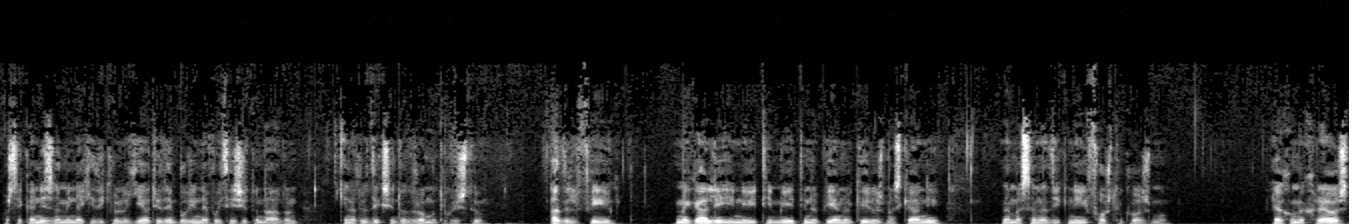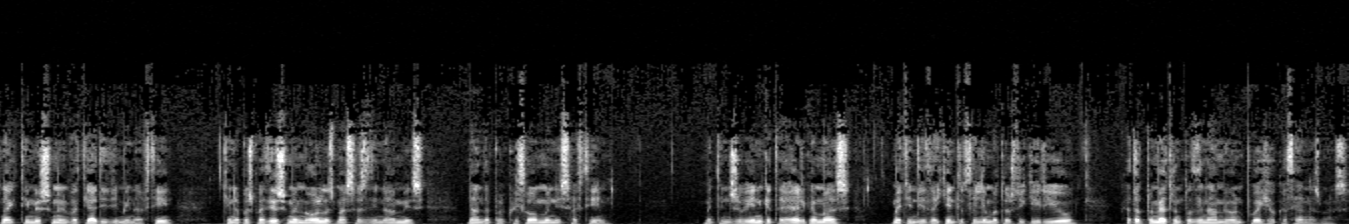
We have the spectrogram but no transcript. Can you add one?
ώστε κανείς να μην έχει δικαιολογία ότι δεν μπορεί να βοηθήσει τον άλλον και να του δείξει τον δρόμο του Χριστού. Αδελφοί, μεγάλη είναι η τιμή την οποία ο Κύριος μας κάνει να μας αναδεικνύει φως του κόσμου. Έχουμε χρέος να εκτιμήσουμε βαθιά την τιμή αυτή και να προσπαθήσουμε με όλες μας τις δυνάμεις να ανταποκριθούμε σε αυτήν. Με την ζωή και τα έργα μας, με την διδακή του θελήματος του Κυρίου, κατά το μέτρο των δυνάμεων που έχει ο καθένας μας.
